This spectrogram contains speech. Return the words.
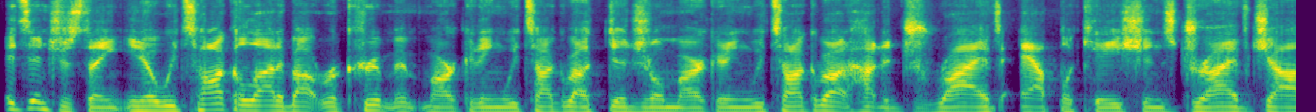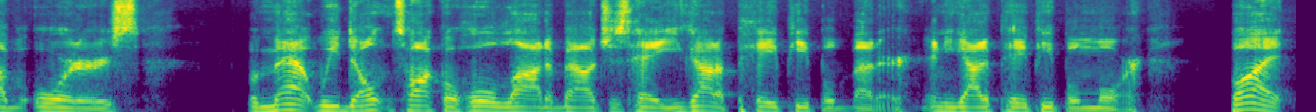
It's interesting. You know, we talk a lot about recruitment marketing, we talk about digital marketing, we talk about how to drive applications, drive job orders. But Matt, we don't talk a whole lot about just, hey, you got to pay people better and you got to pay people more. But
